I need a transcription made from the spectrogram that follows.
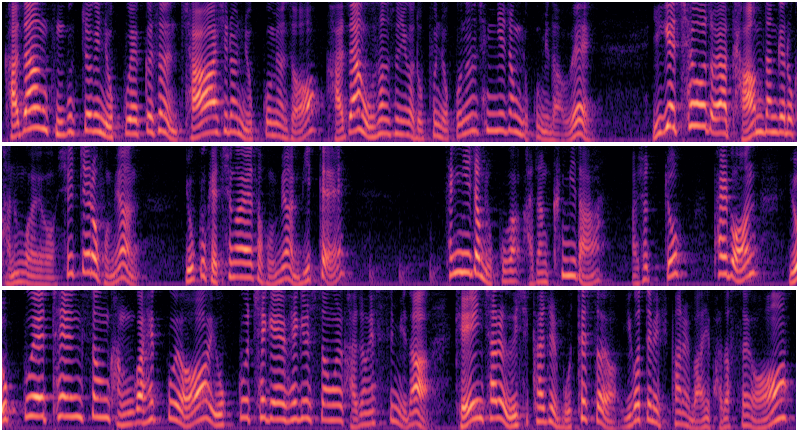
가장 궁극적인 욕구의 끝은 자아 실현 욕구면서 가장 우선순위가 높은 욕구는 생리적 욕구입니다. 왜? 이게 채워져야 다음 단계로 가는 거예요. 실제로 보면 욕구 계층화에서 보면 밑에 생리적 욕구가 가장 큽니다. 아셨죠? 8번 욕구의 퇴행성 간과했고요. 욕구 체계의 획일성을 가정했습니다. 개인차를 의식하지 못했어요. 이것 때문에 비판을 많이 받았어요.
